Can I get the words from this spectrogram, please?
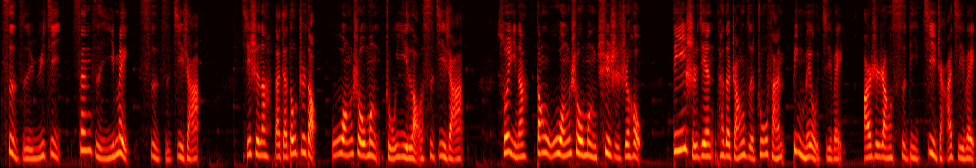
次子于忌，三子夷妹，四子季札。其实呢，大家都知道吴王寿梦主义老四季札，所以呢，当吴王寿梦去世之后，第一时间他的长子朱凡并没有继位，而是让四弟季札继位，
